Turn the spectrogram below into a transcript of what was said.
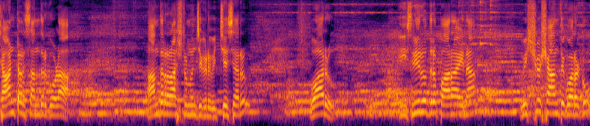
చాంటర్స్ అందరు కూడా ఆంధ్ర రాష్ట్రం నుంచి ఇక్కడ విచ్చేశారు. వారు ఈ శ్రీరుద్ర పారాయణ విశ్వశాంతి కొరకు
